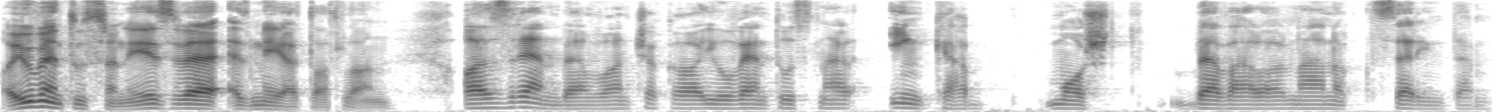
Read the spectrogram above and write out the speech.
a Juventusra nézve ez méltatlan. Az rendben van, csak a Juventusnál inkább most bevállalnának szerintem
